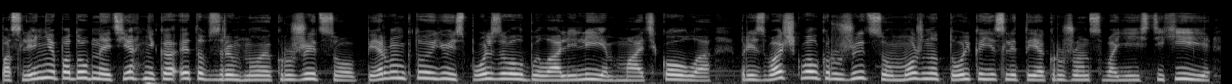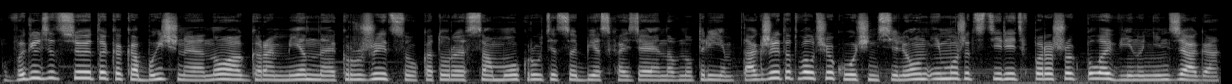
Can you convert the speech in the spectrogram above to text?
Последняя подобная техника это взрывное кружицу. Первым, кто ее использовал, была Лили, мать Коула. Призвать шквал кружицу можно только если ты окружен своей стихией. Выглядит Выглядит все это как обычное, но огроменное кружицу, которое само крутится без хозяина внутри. Также этот волчок очень силен и может стереть в порошок половину ниндзяга.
